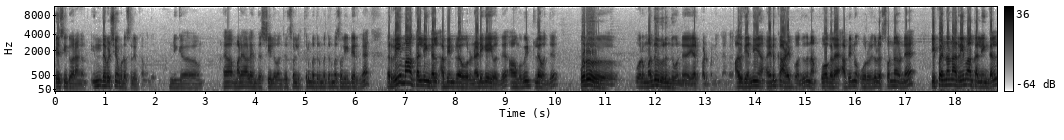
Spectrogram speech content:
பேசிட்டு வராங்க. இந்த விஷயம் கூட சொல்லியிருக்காங்க வந்து. நீங்க மலையாள இண்டஸ்ட்ரியில் வந்து சொல்லி திரும்ப திரும்ப திரும்ப சொல்லிக்கிட்டே இருக்குங்க ரீமா கல்லிங்கல் அப்படின்ற ஒரு நடிகை வந்து அவங்க வீட்டில் வந்து ஒரு ஒரு மது விருந்து ஒன்று ஏற்பாடு பண்ணியிருந்தாங்க. அதுக்கு என்ன எனக்கும் அழைப்பு வந்தது. நான் போகலை அப்படின்னு ஒரு இதில் சொன்ன இப்போ என்னன்னா ரீமா கல்லிங்கல்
